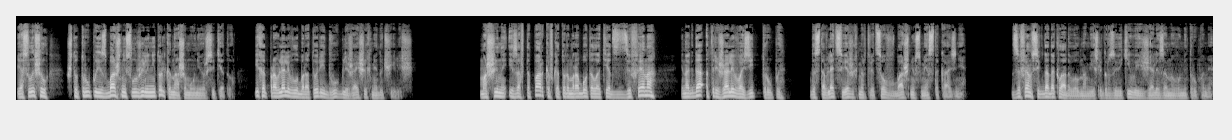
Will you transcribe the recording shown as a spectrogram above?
Я слышал, что трупы из башни служили не только нашему университету. Их отправляли в лаборатории двух ближайших медучилищ. Машины из автопарка, в котором работал отец Дзефена, иногда отрежали возить трупы, доставлять свежих мертвецов в башню с места казни. Дзефен всегда докладывал нам, если грузовики выезжали за новыми трупами.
